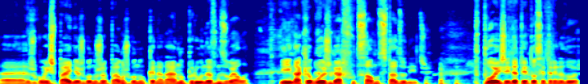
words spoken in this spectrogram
Uh, jogou em Espanha, jogou no Japão, jogou no Canadá, no Peru, na Venezuela e ainda acabou a jogar futsal nos Estados Unidos. Depois ainda tentou ser treinador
